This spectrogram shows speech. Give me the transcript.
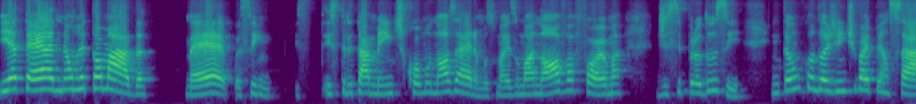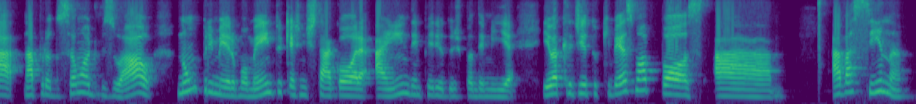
e até a não retomada, né? Assim, estritamente como nós éramos, mas uma nova forma de se produzir. Então, quando a gente vai pensar na produção audiovisual, num primeiro momento, que a gente está agora ainda em período de pandemia, eu acredito que mesmo após a, a vacina,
